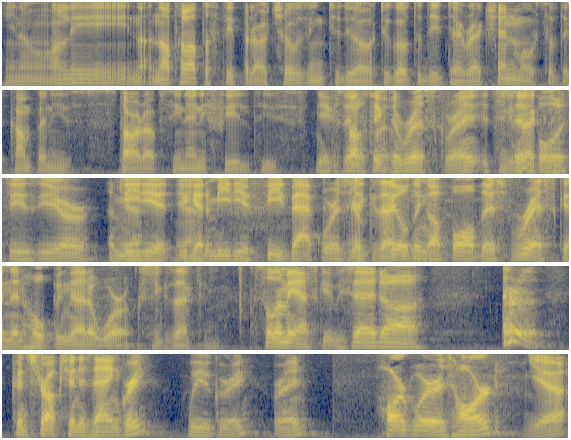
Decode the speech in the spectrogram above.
You know, only not, not a lot of people are choosing to do to go to this direction. Most of the companies, startups in any field, is Yeah, they don't take the risk, right? It's simple, Exactly. it's easier, immediate. You yeah. get immediate feedback, whereas you're Exactly. building up all this risk and then hoping that it works. Exactly. So let me ask you. We said uh, construction is angry. We agree, right? Hardware is hard. Yeah.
